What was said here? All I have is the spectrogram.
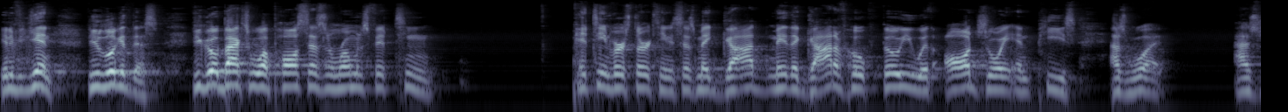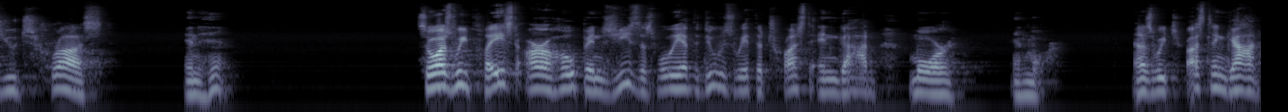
And if again, if you look at this, if you go back to what Paul says in Romans 15, 15 verse 13, it says, May God, may the God of hope fill you with all joy and peace as what? As you trust in him. So as we placed our hope in Jesus, what we have to do is we have to trust in God more and more. And as we trust in God,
